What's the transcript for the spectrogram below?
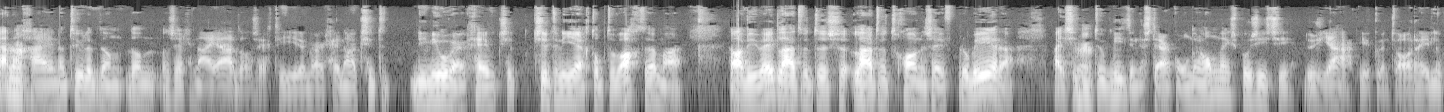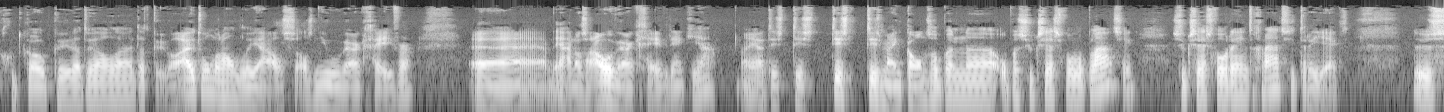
Ja, dan ga je natuurlijk, dan, dan, dan zeg je, nou ja, dan zegt die werkgever, nou, ik zit, die nieuwe werkgever, ik zit, ik zit er niet echt op te wachten, maar ja, wie weet, laten we, het dus, laten we het gewoon eens even proberen. Maar je zit natuurlijk niet in een sterke onderhandelingspositie. Dus ja, je kunt wel redelijk goedkoop, kun je dat wel, uh, dat kun je wel uitonderhandelen, ja, als, als nieuwe werkgever. Uh, ja, en als oude werkgever denk je, ja, nou ja, het is, het is, het is, het is mijn kans op een, uh, op een succesvolle plaatsing. Succesvol reïntegratietraject. Dus,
